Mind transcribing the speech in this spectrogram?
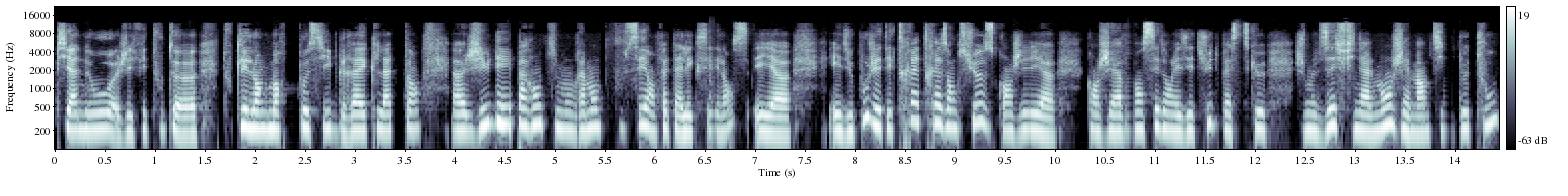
piano. J'ai fait toutes toutes les langues mortes possibles, grec, latin. j'ai eu des parents qui m'ont vraiment poussé en fait à l'excellence et et du coup, j'étais très très anxieuse quand j'ai quand j'ai avancé dans les études parce que je me disais finalement, j'aime un petit peu tout.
